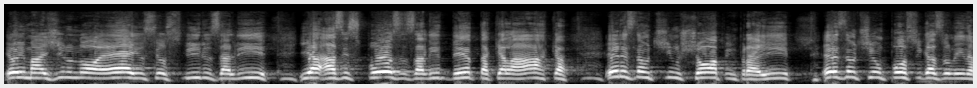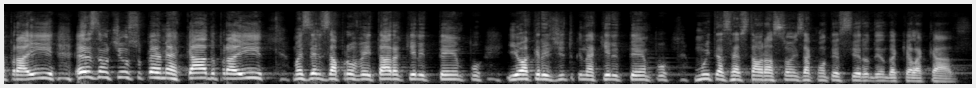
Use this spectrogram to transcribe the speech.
Eu imagino Noé e os seus filhos ali e as esposas ali dentro daquela arca. Eles não tinham shopping para ir, eles não tinham posto de gasolina para ir, eles não tinham supermercado para ir, mas eles aproveitaram aquele tempo e eu acredito que naquele tempo muitas restaurações aconteceram dentro daquela casa.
